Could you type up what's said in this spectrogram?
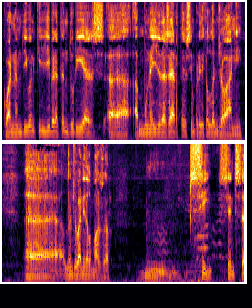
Quan em diuen quin llibre t'enduries eh, en una illa deserta, jo sempre dic el Don Giovanni, eh, el Don Giovanni del Mozart. Mm, sí, sense...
